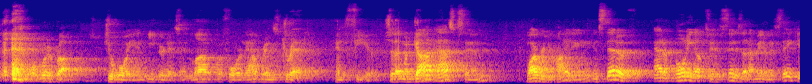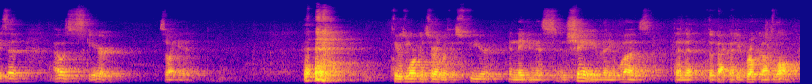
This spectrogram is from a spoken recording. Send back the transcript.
what would have brought joy and eagerness and love before now brings dread and fear. So that when God asks him, Why were you hiding? instead of Adam owning up to his sins that I made a mistake, he said, I was scared, so I hid. He was more concerned with his fear and nakedness and shame than he was than that, the fact that he broke God's law.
